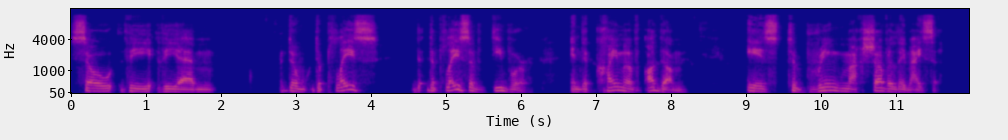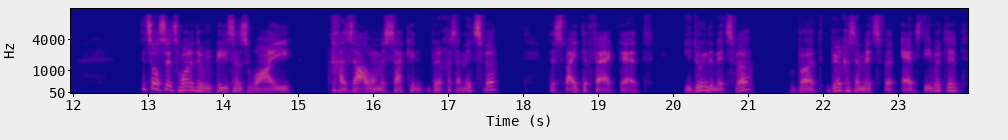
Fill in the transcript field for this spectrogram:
So the the um, the the place the, the place of dibur in the kaim of Adam is to bring machshava lemaisa. It's also it's one of the reasons why Chazal were birchas mitzvah, despite the fact that you're doing the mitzvah, but birchas mitzvah adds dibur to it.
